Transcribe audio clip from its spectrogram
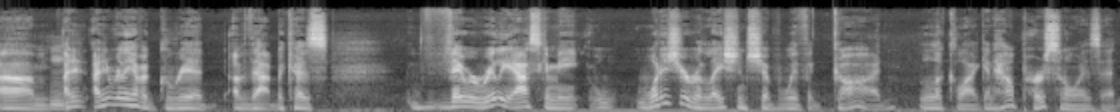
Um, mm. I didn't I didn't really have a grid of that because they were really asking me, "What is your relationship with God look like, and how personal is it?"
